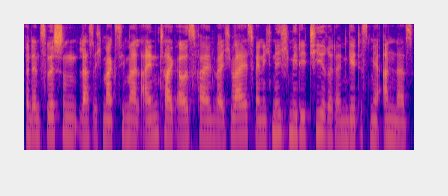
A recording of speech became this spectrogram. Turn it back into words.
Und inzwischen lasse ich maximal einen Tag ausfallen, weil ich weiß, wenn ich nicht meditiere, dann geht es mir anders.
